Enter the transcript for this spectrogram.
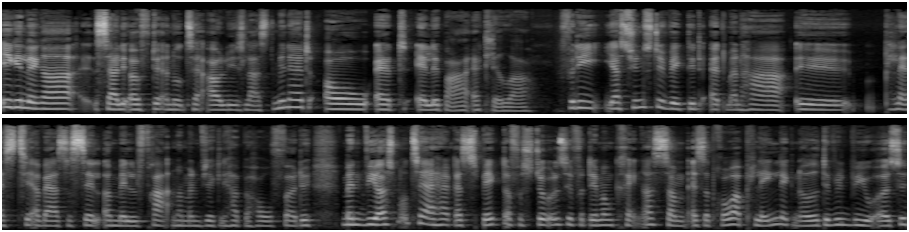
ikke længere særlig ofte er nødt til at aflyse last minute, og at alle bare er gladere. Fordi jeg synes, det er vigtigt, at man har øh, plads til at være sig selv og melde fra, når man virkelig har behov for det. Men vi er også nødt til at have respekt og forståelse for dem omkring os, som altså prøver at planlægge noget. Det vil vi jo også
